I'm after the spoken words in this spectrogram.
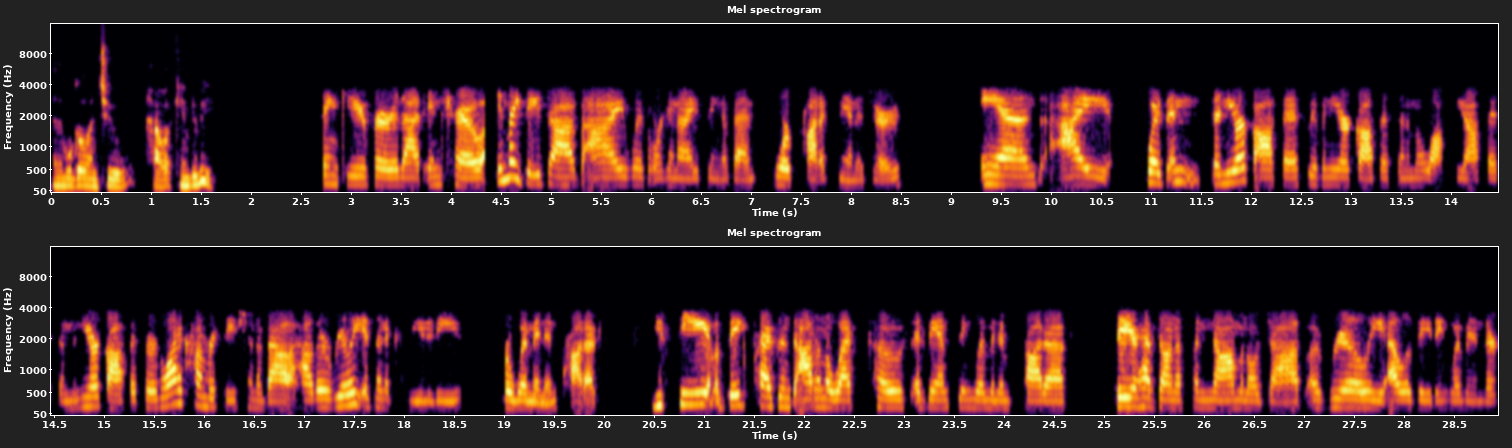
and then we'll go into how it came to be. Thank you for that intro. In my day job, I was organizing events for product managers. And I was in the New York office. We have a New York office and a Milwaukee office. And the New York office, there was a lot of conversation about how there really isn't a community for women in product. You see a big presence out on the West Coast advancing women in product they have done a phenomenal job of really elevating women in their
